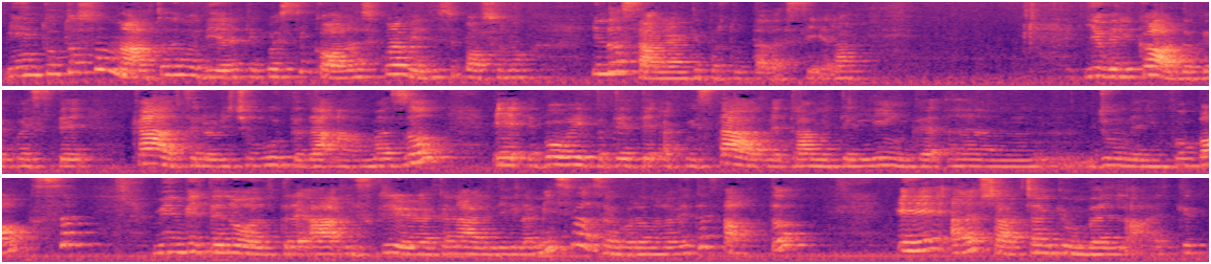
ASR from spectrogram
in tutto sommato devo dire che questi collar sicuramente si possono indossare anche per tutta la sera. Io vi ricordo che queste calze le ho ricevute da Amazon e voi potete acquistarle tramite il link ehm, giù nell'info box vi invito inoltre a iscrivervi al canale di Glamissima se ancora non l'avete fatto e a lasciarci anche un bel like.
